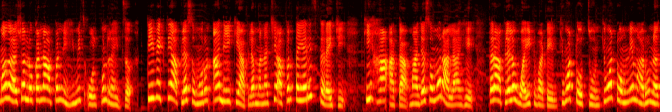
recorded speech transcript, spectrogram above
मग अशा लोकांना आपण नेहमीच ओळखून राहायचं. ती व्यक्ती आपल्या समोरून आली की आपल्या मनाची आपण तयारीच करायची. की हा आता माझ्यासमोर आला आहे. तर आपल्याला वाईट वाटेल किंवा टोचून किंवा टोमणे मारूनच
